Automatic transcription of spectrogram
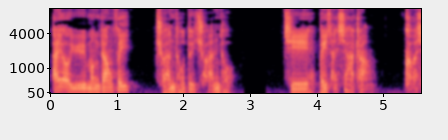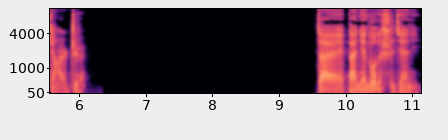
还要与猛张飞拳头对拳头，其悲惨下场可想而知。在半年多的时间里，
